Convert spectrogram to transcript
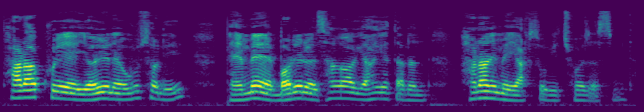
타락 후에 여인의 후손이 뱀의 머리를 상하게 하겠다는 하나님의 약속이 주어졌습니다.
